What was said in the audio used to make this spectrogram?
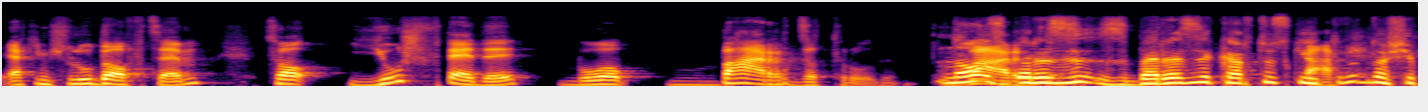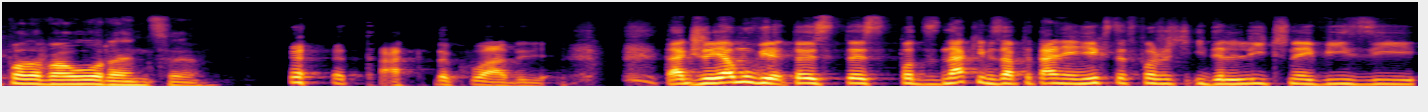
jakimś ludowcem, co już wtedy było bardzo trudne. No, bardzo. Z, berezy, z berezy kartuskiej tak. trudno się podawało ręce. tak, dokładnie. Także ja mówię, to jest, to jest pod znakiem zapytania, nie chcę tworzyć idyllicznej wizji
